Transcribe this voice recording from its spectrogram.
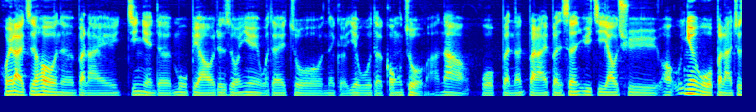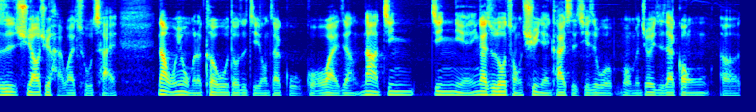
回来之后呢，本来今年的目标就是说，因为我在做那个业务的工作嘛，那我本来本来本身预计要去哦，因为我本来就是需要去海外出差，那我因为我们的客户都是集中在国国外这样，那今今年应该是说从去年开始，其实我我们就一直在攻呃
